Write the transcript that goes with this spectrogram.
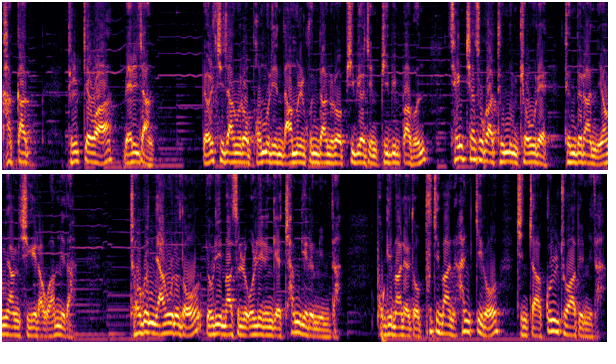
각각 들깨와 멜장, 멸치장으로 버무린 나물 군단으로 비벼진 비빔밥은 생채소가 드문 겨울에 든든한 영양식이라고 합니다. 적은 양으로도 요리 맛을 올리는 게 참기름입니다. 보기만 해도 푸짐한 한 끼로 진짜 꿀 조합입니다.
